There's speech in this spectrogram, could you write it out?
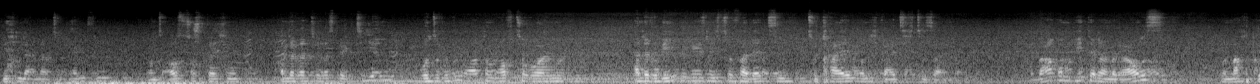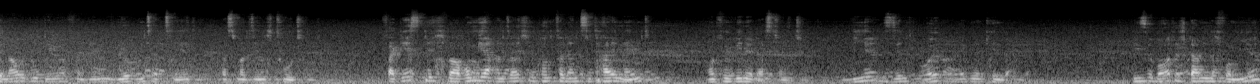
nicht miteinander zu kämpfen, uns auszusprechen, andere zu respektieren, unsere Unordnung aufzuräumen, andere Lebewesen nicht zu verletzen, zu teilen und nicht geizig zu sein. Warum geht er dann raus und macht genau die Dinge, von denen ihr uns erzählt, dass man sie nicht tut. Vergesst nicht, warum ihr an solchen Konferenzen teilnehmt und für wen ihr das tut. Wir sind eure eigenen Kinder. Diese Worte stammen nicht von mir,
